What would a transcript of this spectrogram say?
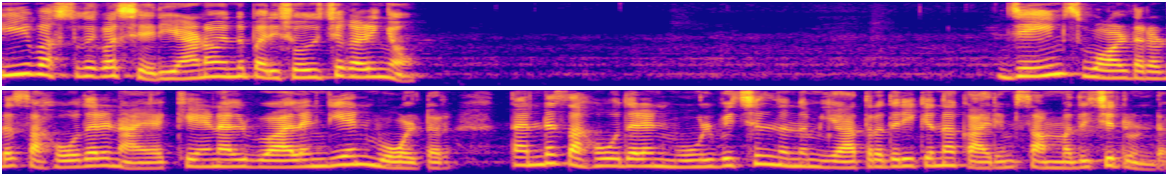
ഈ വസ്തുതകൾ ശരിയാണോ എന്ന് പരിശോധിച്ചു കഴിഞ്ഞോ? ജെയിംസ് വാൾട്ടറുടെ സഹോദരനായ കേണൽ വാലന്റിയൻ വോൾട്ടർ തന്റെ സഹോദരൻ വൂൾവിച്ചിൽ നിന്നും യാത്ര തിരിക്കുന്ന കാര്യം സമ്മതിച്ചിട്ടുണ്ട്.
